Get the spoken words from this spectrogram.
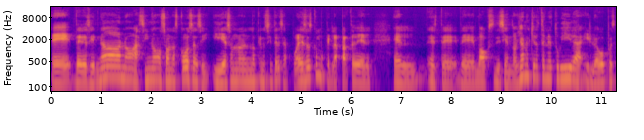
eh, de decir, no, no, así no son las cosas y, y, eso no es lo que nos interesa. Por eso es como que la parte del el, este, de Mox diciendo, yo no quiero tener tu vida, y luego pues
